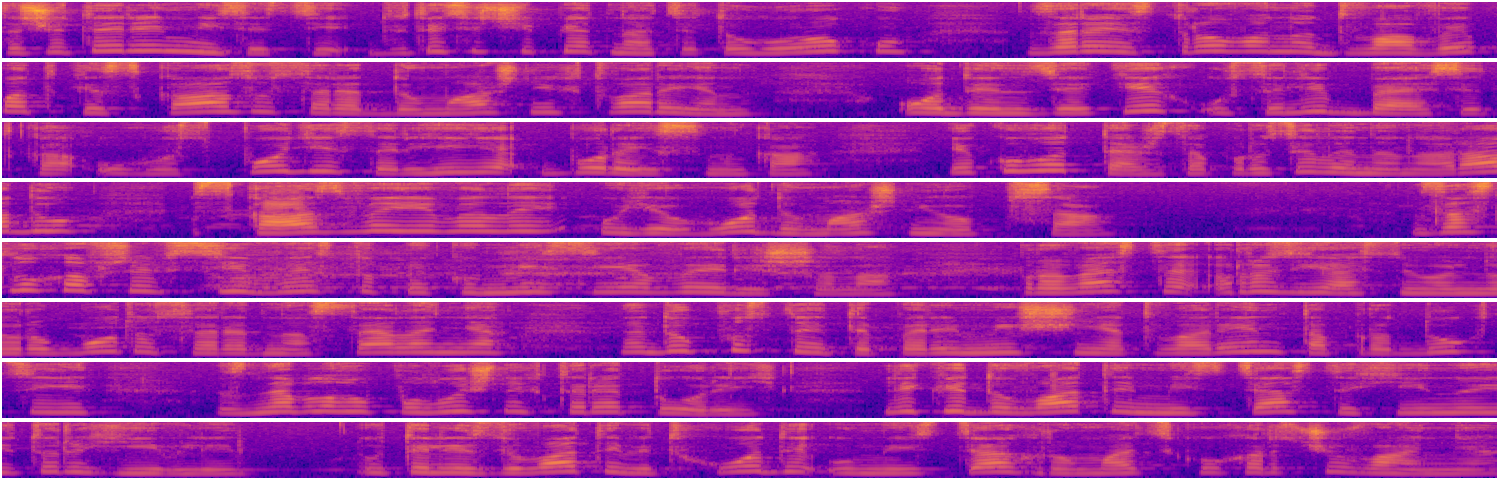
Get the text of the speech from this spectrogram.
За чотири місяці 2015 року зареєстровано два випадки сказу серед домашніх тварин, один з яких у селі Бесідка у господі Сергія Борисенка, якого теж запросили на нараду, сказ виявили у його домашнього пса. Заслухавши всі виступи, комісія вирішила провести роз'яснювальну роботу серед населення, не допустити переміщення тварин та продукції з неблагополучних територій, ліквідувати місця стихійної торгівлі, утилізувати відходи у місцях громадського харчування,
